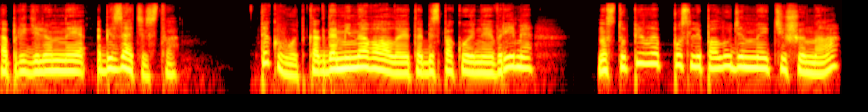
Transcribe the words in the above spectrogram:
определенные обязательства. Так вот, когда миновало это беспокойное время — Наступила послеполуденная тишина,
